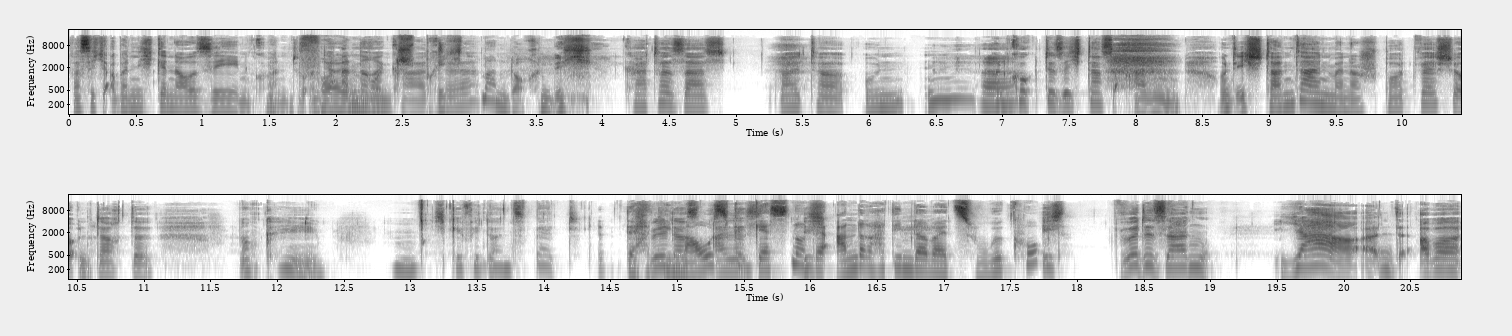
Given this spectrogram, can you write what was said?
Was ich aber nicht genau sehen konnte. Und der andere Mund Kater, spricht man doch nicht. Kater saß weiter unten und guckte sich das an. Und ich stand da in meiner Sportwäsche und dachte, okay, hm, ich gehe wieder ins Bett. Der Ich hat die Maus alles- gegessen und ich, der andere hat ihm dabei zugeguckt. ich würde sagen, ja, aber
